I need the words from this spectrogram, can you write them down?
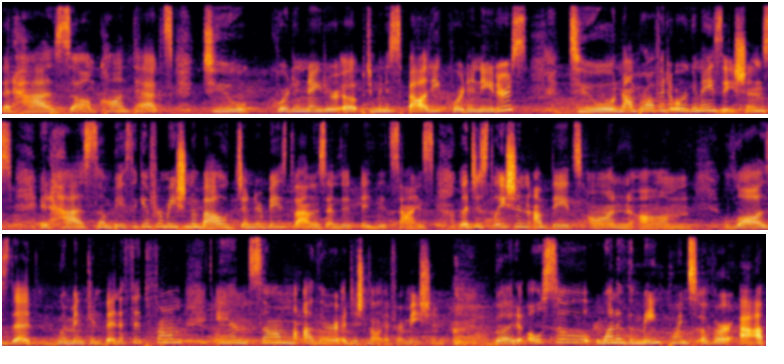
that has um, contacts to coordinator, uh, to municipality coordinators, to nonprofit organizations. It has some basic information about gender-based violence and, the, and, its signs, legislation updates on um, laws that women can benefit from, and some other additional information. But also, one of the main points of our app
